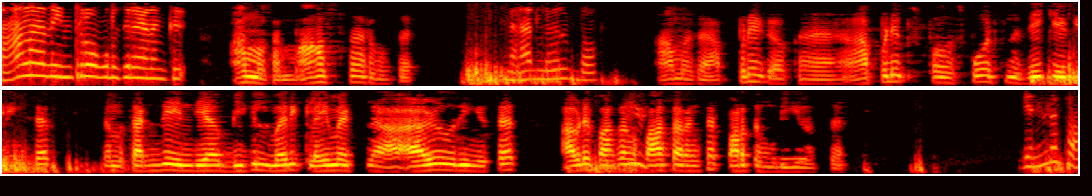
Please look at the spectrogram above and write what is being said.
நாலாவது இன்ட்ரோ குடுக்குறேன் எனக்கு. ஆமா சார் மாசா இருக்கும் சார் வேற ஆமா சார் அப்படியே அப்படியே ஸ்போர்ட்ஸ்ல ஜெயிக்க வைக்கிறீங்க சார் நம்ம சக்தே இந்தியா பிகில் மாதிரி கிளைமேக்ஸ்ல அழுவுறீங்க சார் அப்படியே பசங்க பாஸ் ஆறாங்க சார் படத்தை முடிக்கிறோம் சார் என்னப்பா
